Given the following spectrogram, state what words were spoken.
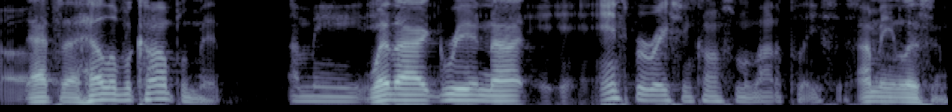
Uh, That's a hell of a compliment. I mean, Whether I agree or not, inspiration comes from a lot of places. I mean, listen,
